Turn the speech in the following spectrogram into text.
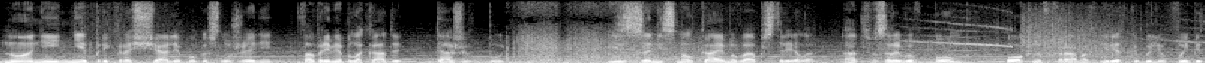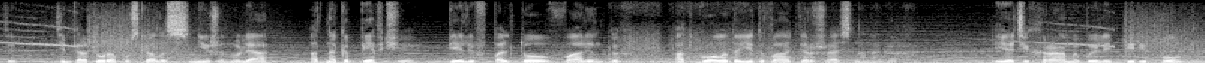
но они не прекращали богослужений во время блокады даже в будни. Из-за несмолкаемого обстрела, от взрывов бомб, окна в храмах нередко были выбиты, температура опускалась ниже нуля, однако певчие пели в пальто, в валенках, от голода едва держась на ногах. И эти храмы были переполнены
